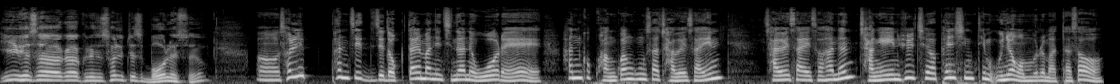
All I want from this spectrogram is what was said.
이 회사가 그래서 설립돼서 뭘 했어요? 어, 설립한 지 이제 넉 달 만인 지난해 5월에 한국관광공사 자회사인 자회사에서 하는 장애인 휠체어 펜싱팀 운영 업무를 맡아서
